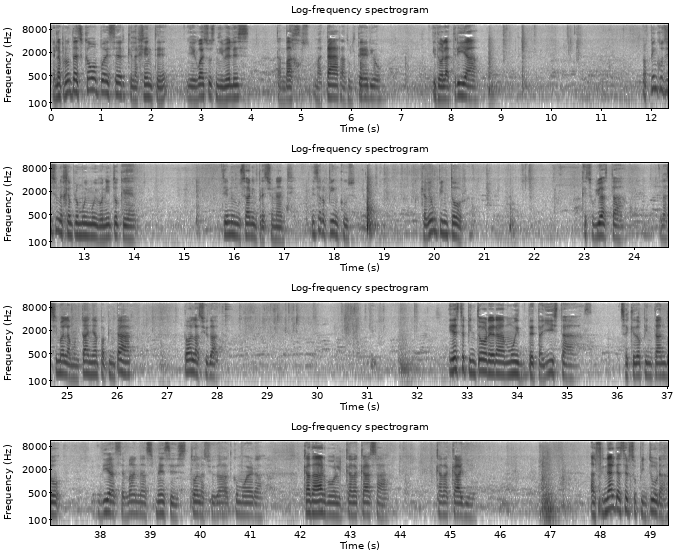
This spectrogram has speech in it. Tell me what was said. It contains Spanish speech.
Y la pregunta es, ¿cómo puede ser que la gente llegó a esos niveles tan bajos? Matar, adulterio, idolatría, Pincus dice un ejemplo muy muy bonito que tiene un usar impresionante. Dice Pincus que había un pintor que subió hasta la cima de la montaña para pintar toda la ciudad. Y este pintor era muy detallista, se quedó pintando días, semanas, meses, toda la ciudad, cómo era cada árbol, cada casa, cada calle. Al final de hacer su pintura,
